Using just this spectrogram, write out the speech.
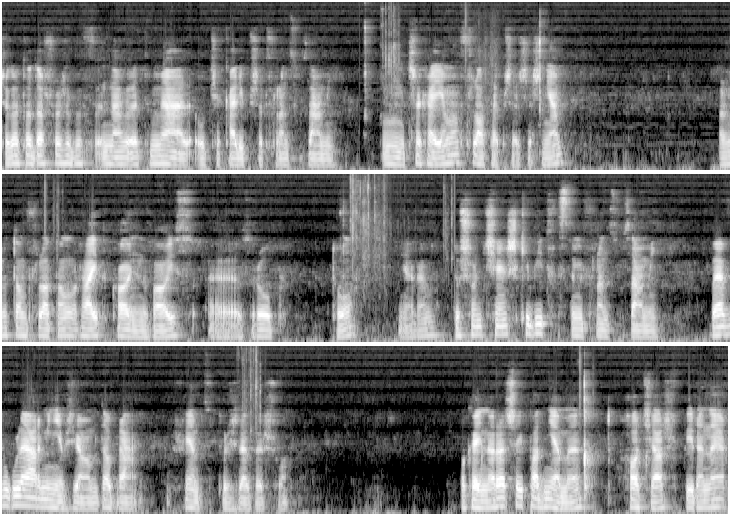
Czego to doszło, żeby nawet my uciekali przed Francuzami? Mm, czekaj, ja mam flotę przecież, nie? Może tą flotą Right Coin Voice e, zrób tu. Nie wiem. To są ciężkie bitwy z tymi Francuzami. Bo ja w ogóle armii nie wziąłem. Dobra, już wiem co tu źle wyszło. Okej, no raczej padniemy. Chociaż w Pirenejach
